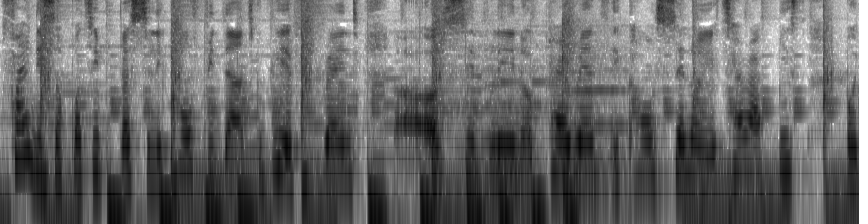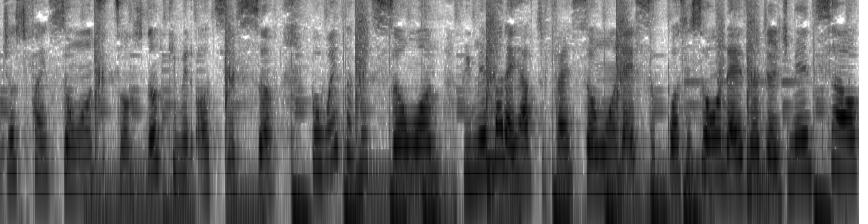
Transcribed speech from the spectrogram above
Find a supportive person a confidant. Could be a friend uh, a sibling a parent a counselor a therapist. But just find someone to talk to. Don't keep it all to yourself. But when talking to someone remember that you have to find someone that is supportive someone that is not judgmental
